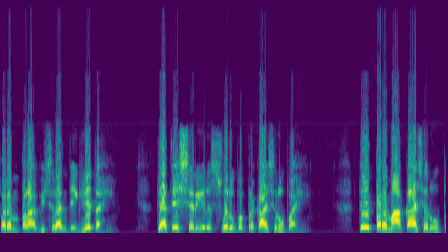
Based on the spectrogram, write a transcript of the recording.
परंपरा विश्रांती घेत आहे. त्याचे शरीर स्वरूप प्रकाशरूप आहे. ते परमाकाश रूप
